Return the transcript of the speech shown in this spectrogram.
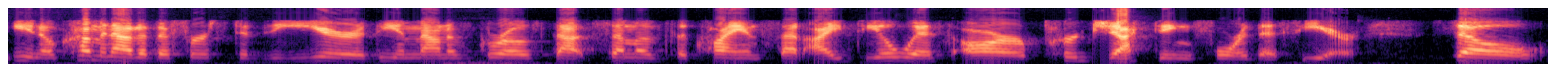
you know, coming out of the first of the year, the amount of growth that some of the clients that I deal with are projecting for this year. So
